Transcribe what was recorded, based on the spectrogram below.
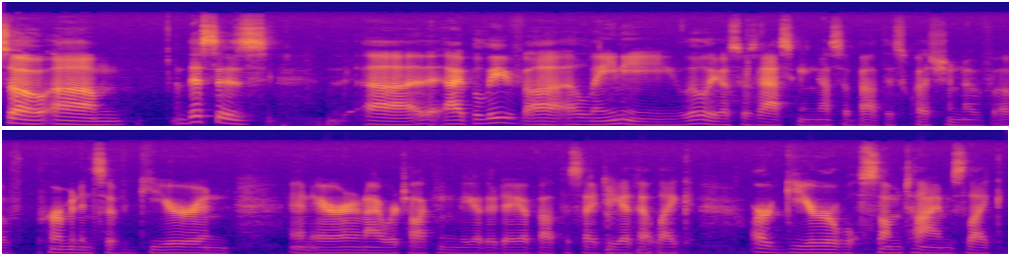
So um, this is, uh, I believe, uh, Eleni Lilios was asking us about this question of, of permanence of gear, and and Erin and I were talking the other day about this idea that like our gear will sometimes like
